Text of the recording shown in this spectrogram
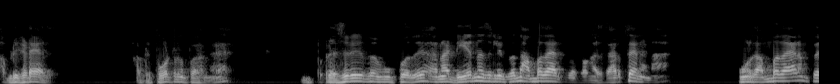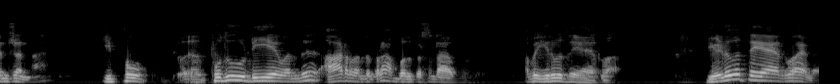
அப்படி கிடையாது. அப்படி போட்டிருப்பாங்க. ரெசிடியூரி முப்பது ஆனால் டிஎன்எஸ் லிப் வந்து ஐம்பதாயிரத்துக்கு பார்ப்பாங்க அதுக்கு அர்த்தம் என்னென்னா உங்களுக்கு ஐம்பதாயிரம் பென்ஷன்னா இப்போ புது டிஏ வந்து ஆர்டர் வந்த பிறகு ஐம்பது பர்சன்ட் ஆக போகுது. அப்போ இருபத்தையாயிரம் ரூபா. எழுபத்தையாயிரம் ரூபாயில்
